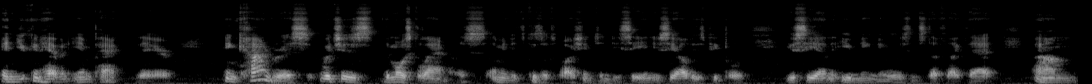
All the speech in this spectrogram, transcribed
and you can have an impact there. In Congress, which is the most glamorous, I mean, it's because it's Washington D.C. and you see all these people you see on the evening news and stuff like that. Um,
